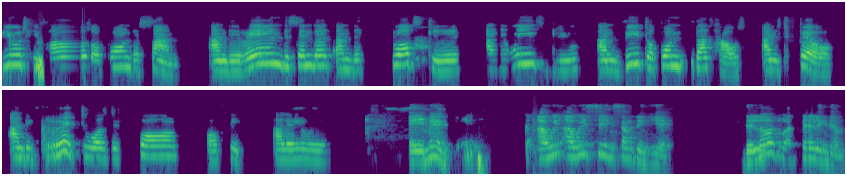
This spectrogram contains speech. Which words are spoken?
built his house upon the sand. And the rain descended, and the floods came, and the winds blew and beat upon that house, and it fell, and the great was the fall of it. Hallelujah. Amen. Are we are we seeing something here? The Lord was telling them,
